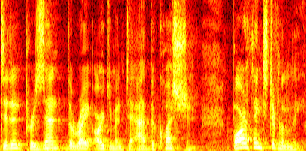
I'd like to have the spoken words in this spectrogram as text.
didn't present the right argument to add the question. Barr thinks differently.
